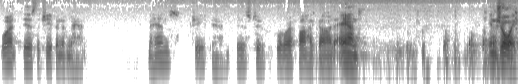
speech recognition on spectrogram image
what is the chief end of man? Man's chief end is to glorify God and enjoy,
